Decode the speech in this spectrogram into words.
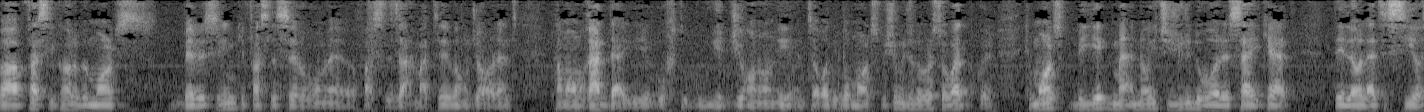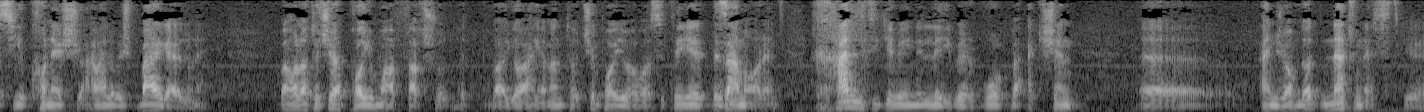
و فصلی که حالا به مارکس برسیم که فصل سومه و فصل زحمته و اونجا آرنت تمام قد در یه گفتگوی جانانه انتقادی با مارکس میشه اونجا دوباره صحبت بکنیم که مارکس به یک معنای چجوری دوباره سعی کرد دلالت سیاسی کنش یا عمل رو بهش برگردونه و حالا تا چه پایه موفق شد و یا احیانا تا چه پایه به واسطه به زعم آرنت خلطی که بین labor work و اکشن انجام داد نتونست که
